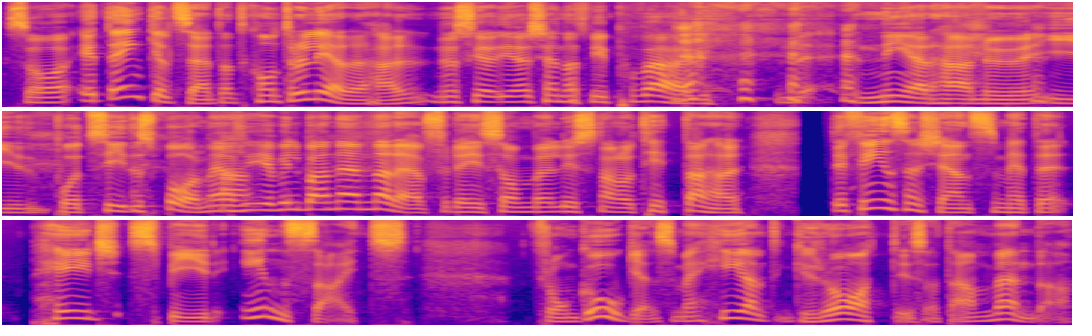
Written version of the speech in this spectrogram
Så ett enkelt sätt att kontrollera det här, nu ska jag, jag känner att vi är på väg ner här nu i, på ett sidospår, men jag, Ja. jag vill bara nämna det för dig som lyssnar och tittar här. Det finns en tjänst som heter Page Speed Insights från Google som är helt gratis att använda.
